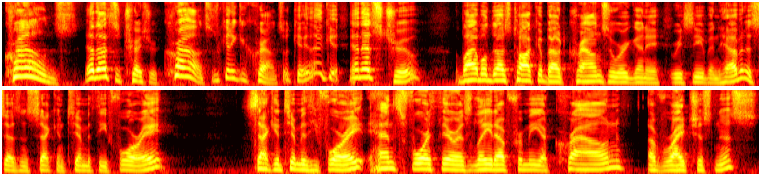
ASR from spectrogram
Crowns. Yeah, that's a treasure. Crowns. Who's going to get crowns? Okay. And that's true. The Bible does talk about crowns who we're going to receive in heaven. It says in 2 Timothy 4 8, 2 Timothy 4 8, henceforth there is laid up for me a crown of righteousness,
